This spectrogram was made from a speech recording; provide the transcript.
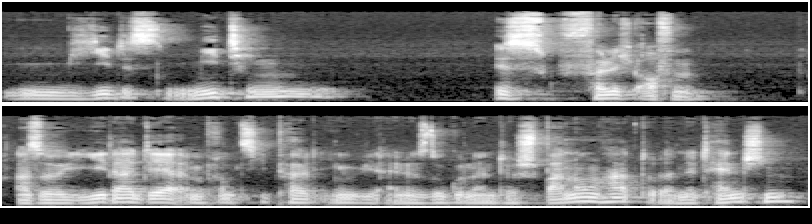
jedes Meeting ist völlig offen. Also jeder, der im Prinzip halt irgendwie eine sogenannte Spannung hat oder eine Tension,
